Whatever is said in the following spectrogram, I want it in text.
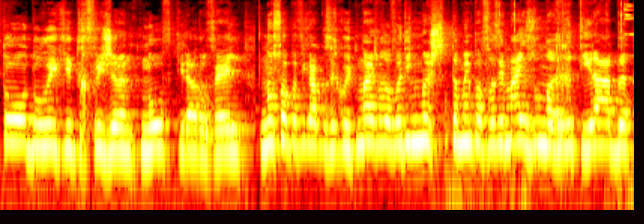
todo o líquido refrigerante novo, tirar o velho, não só para ficar com o circuito mais lavadinho, mas também para fazer mais uma retirada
